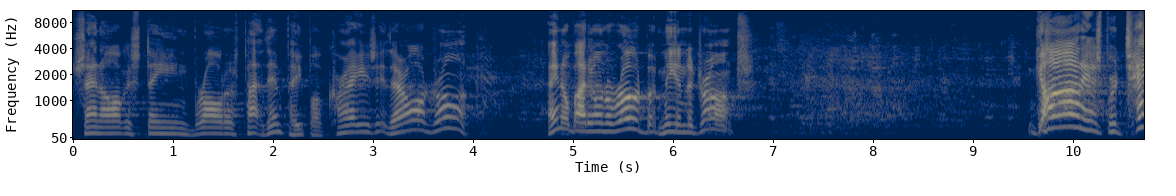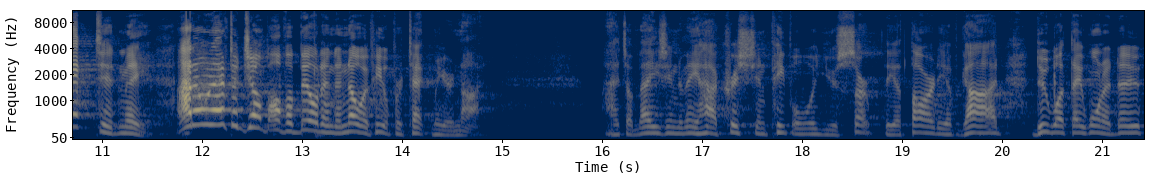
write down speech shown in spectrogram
St. Augustine, Broaddus, Pine, them people crazy. They're all drunk. Ain't nobody on the road but me and the drunks. God has protected me. I don't have to jump off a building to know if He'll protect me or not. Ah, it's amazing to me how Christian people will usurp the authority of God, do what they want to do,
